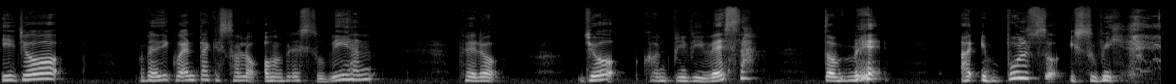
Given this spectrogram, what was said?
y yo me di cuenta que solo hombres subían, pero yo con mi viveza tomé impulso y subí.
